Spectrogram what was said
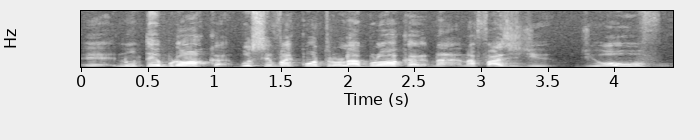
é, não ter broca, você vai controlar broca na, na fase de, de ovo,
